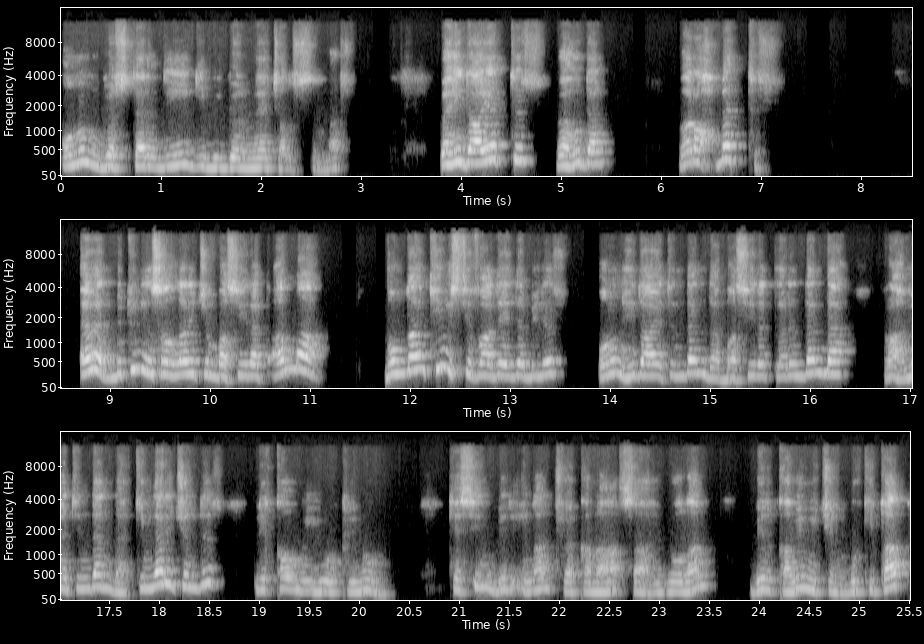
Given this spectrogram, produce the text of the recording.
onun gösterdiği gibi görmeye çalışsınlar. Ve hidayettir ve huden ve rahmettir. Evet bütün insanlar için basiret ama bundan kim istifade edebilir? Onun hidayetinden de, basiretlerinden de rahmetinden de kimler içindir? لِقَوْمِ يُوقِنُونَ Kesin bir inanç ve kanaat sahibi olan bir kavim için bu kitap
